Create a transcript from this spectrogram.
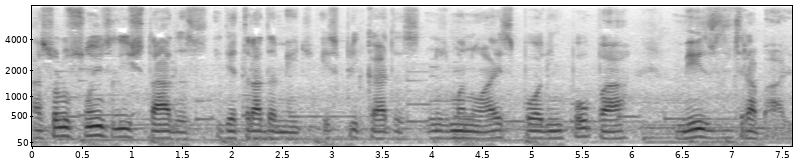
As soluções listadas e detalhadamente explicadas nos manuais podem poupar meses de trabalho.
